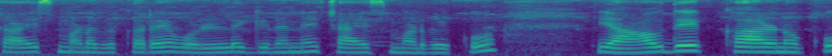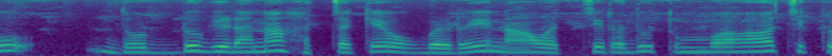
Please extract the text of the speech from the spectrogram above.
ಚಾಯ್ಸ್ ಮಾಡಬೇಕಾದ್ರೆ ಒಳ್ಳೆ ಗಿಡನೇ ಚಾಯ್ಸ್ ಮಾಡಬೇಕು. ಯಾವುದೇ ಕಾರಣಕ್ಕೂ ದೊಡ್ಡ ಗಿಡನ ಹಚ್ಚಕ್ಕೆ ಹೋಗ್ಬೇಡ್ರಿ. ನಾವು ಹಚ್ಚಿರೋದು ತುಂಬ ಚಿಕ್ಕ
